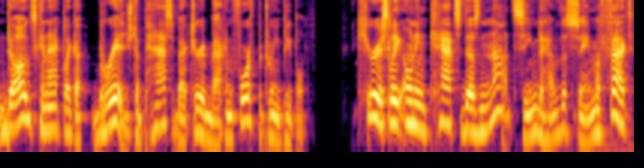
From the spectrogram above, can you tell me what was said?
Dogs can act like a bridge to pass bacteria back and forth between people. Curiously, owning cats does not seem to have the same effect,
